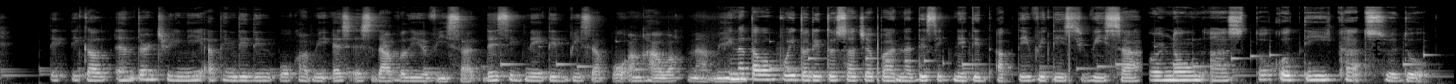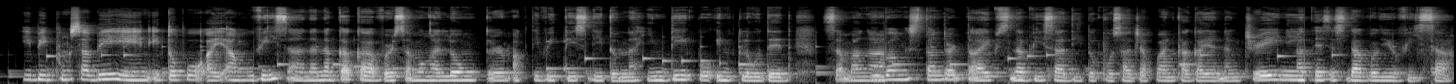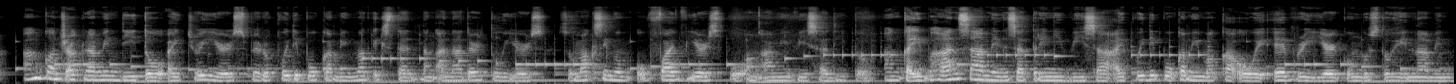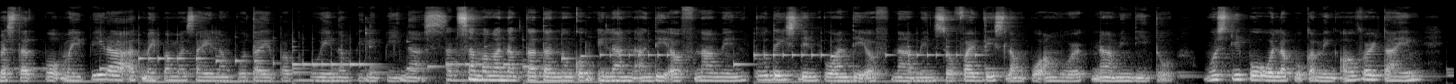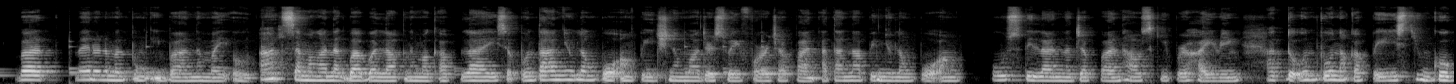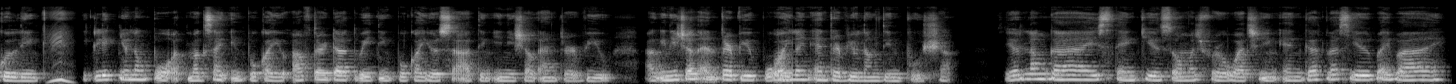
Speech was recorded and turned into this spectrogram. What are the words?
technical intern trainee at hindi din po kami SSW visa. Designated visa po ang hawak namin. Tinatawag po ito dito sa Japan na Designated Activities Visa or known as Tokoti Katsudo. Ibig pong sabihin, ito po ay ang visa na nagka-cover sa mga long-term activities dito na hindi po included sa mga ibang standard types na visa dito po sa Japan kagaya ng training at SSW visa. Ang contract namin dito ay 3 years pero pwede po kaming mag-extend ng another 2 years. So maximum of 5 years po ang aming visa dito. Ang kaibahan sa amin sa trainee visa ay pwede po kami makauwi every year kung gustuhin namin basta't po may pira at may pamasahe lang po tayo papuwi ng Pilipinas. At sa mga nagtatanong kung ilan ang day off namin, 2 days din po ang day off namin. So 5 days lang po ang work namin dito. Mostly po wala po kaming overtime But, meron naman pong iba na may OT. At sa mga nagbabalak na mag-apply, so puntahan nyo lang po ang page ng Mother's Way for Japan at hanapin nyo lang po ang post nila na Japan Housekeeper Hiring at doon po nakapaste yung Google link. I-click nyo lang po at mag-sign in po kayo. After that, waiting po kayo sa ating initial interview. Ang initial interview po, online interview lang din po siya. So, yun lang guys. Thank you so much for watching and God bless you. Bye-bye.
